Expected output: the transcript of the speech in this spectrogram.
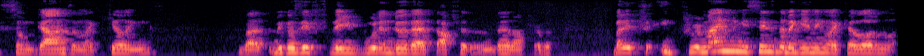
some guns and like killings, but because if they wouldn't do that after that after, but but it it reminded me since the beginning like a lot of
